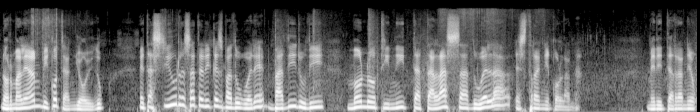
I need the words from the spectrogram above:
Normalean bikotean jo du. Eta ziur esaterik ez badugu ere, badirudi monotinita talasa duela estraineko lana. Mediterraneo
